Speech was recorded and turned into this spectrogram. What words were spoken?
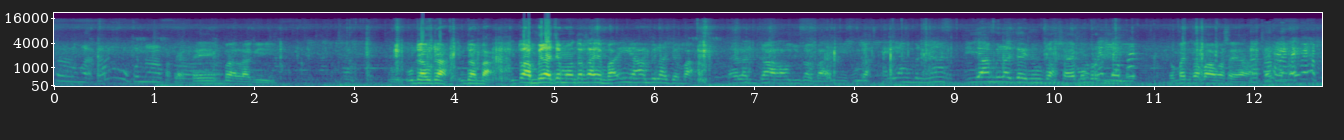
tadi nggak tahu kenapa Pakai tembak lagi. Udah, udah, udah mbak. Itu ambil aja motor saya mbak. Iya ambil aja mbak. Saya lagi galau juga mbak ini. Udah. eh yang benar Iya ambil aja ini udah. Saya mau Dompet, pergi. dompet. Dompet nggak bawa saya. HP, HP, HP.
